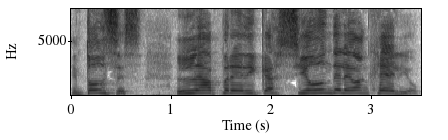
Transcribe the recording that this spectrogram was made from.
Entonces, la predicación del Evangelio,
